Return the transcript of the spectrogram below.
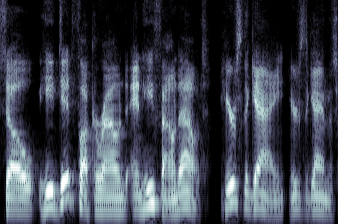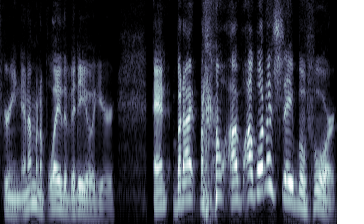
So he did fuck around and he found out. here's the guy. Here's the guy on the screen, and I'm going to play the video here. And but I but I, I want to say before,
